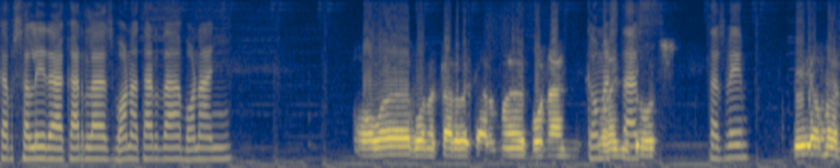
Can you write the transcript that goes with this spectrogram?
capçalera. Carles, bona tarda, bon any. Hola, bona tarda, Carme, bon any. Com bon estàs? Any a tots. Estàs bé? Bé, home,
